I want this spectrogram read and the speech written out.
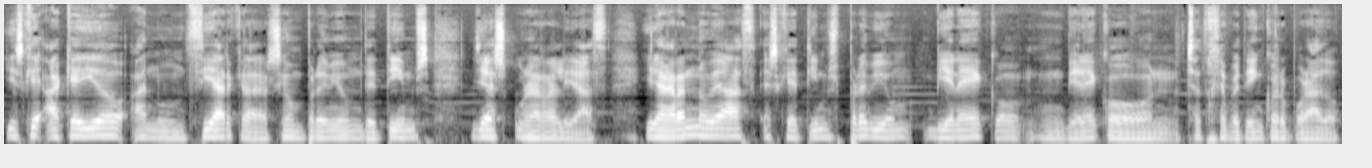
Y es que ha querido anunciar que la versión premium de Teams ya es una realidad. Y la gran novedad es que Teams Premium viene con, viene con ChatGPT incorporado.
